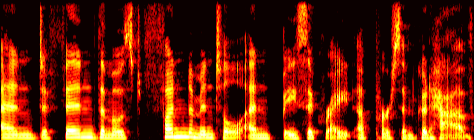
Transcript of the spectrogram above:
and defend the most fundamental and basic right a person could have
